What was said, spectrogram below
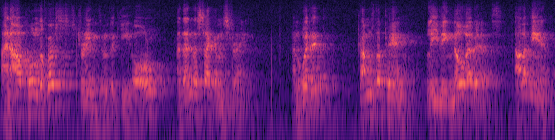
I now pull the first string through the keyhole, and then the second string. And with it comes the pin, leaving no evidence. Now let me in.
